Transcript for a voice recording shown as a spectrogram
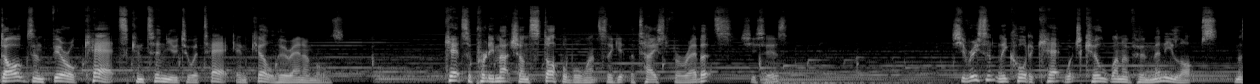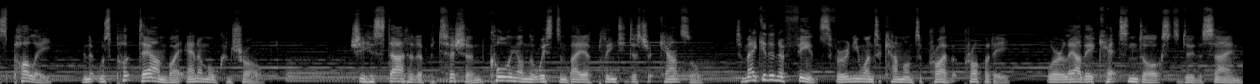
Dogs and feral cats continue to attack and kill her animals. Cats are pretty much unstoppable once they get the taste for rabbits, she says. She recently caught a cat which killed one of her mini lops, Miss Polly, and it was put down by animal control. She has started a petition calling on the Western Bay of Plenty District Council to make it an offence for anyone to come onto private property or allow their cats and dogs to do the same.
